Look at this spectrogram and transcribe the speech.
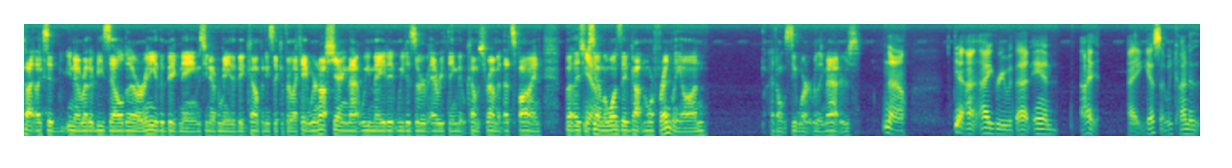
like I said, you know, whether it be Zelda or any of the big names, you know, from any of the big companies, like if they're like, hey, we're not sharing that, we made it, we deserve everything that comes from it, that's fine. But as you Yeah. say, on the ones they've gotten more friendly on, I don't see where it really matters. No. Yeah, I, I agree with that, and I, I guess I would kind of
